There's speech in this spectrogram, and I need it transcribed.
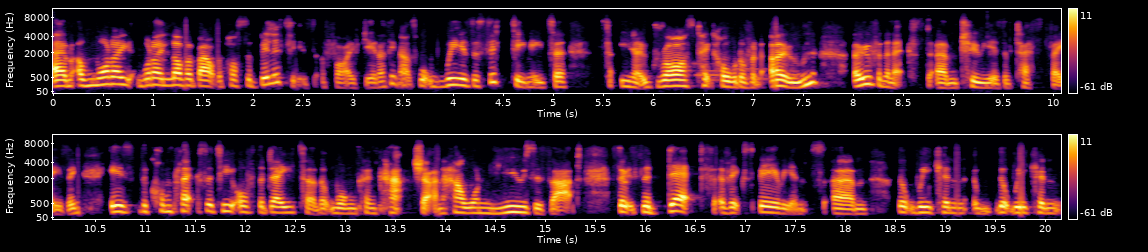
Um, and what I what I love about the possibilities of 5G, and I think that's what we as a city need to you know grasp take hold of and own over the next um, two years of test phasing is the complexity of the data that one can capture and how one uses that so it's the depth of experience um, that we can that we can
